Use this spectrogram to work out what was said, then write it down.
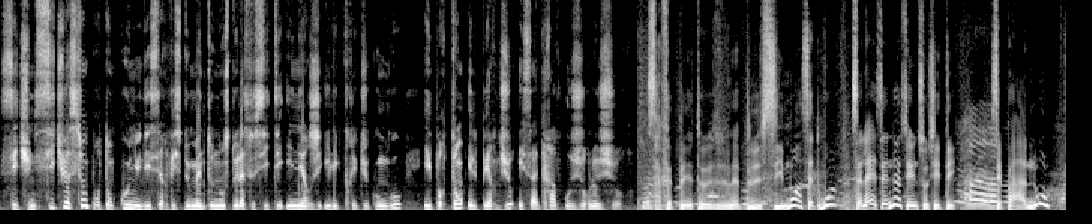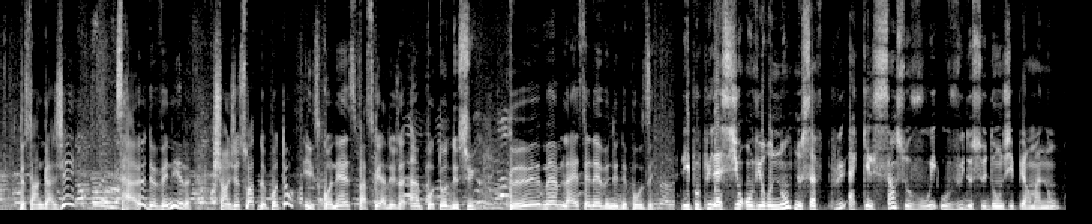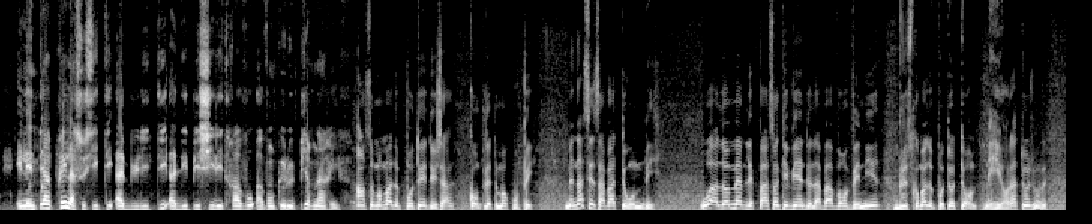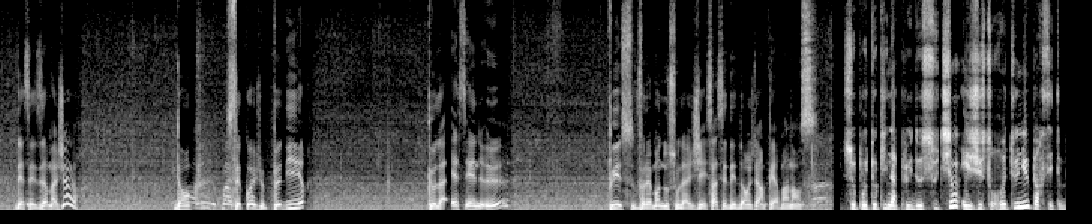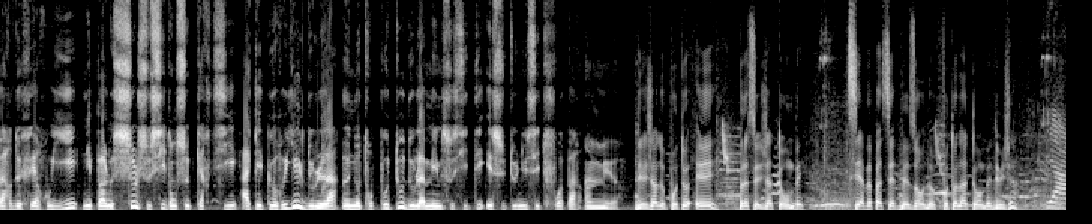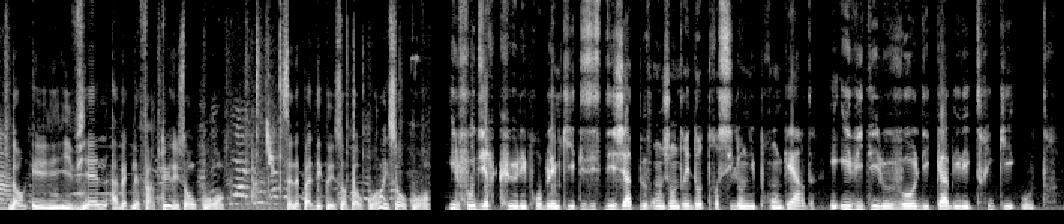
C'est une situation pourtant connue des services de maintenance de la Société Énergie électrique du Congo et pourtant elle perdure et s'aggrave au jour le jour. Ça fait peut-être plus de 6 mois, 7 mois. C'est la SNE, c'est une société. C'est pas à nous de s'engager, c'est à eux de venir changer soit le poteau. Ils se connaissent parce qu'il y a déjà un poteau dessus que même la SNE est venue déposer. Les populations environnantes ne savent plus à quel sens se vouer au vu de ce danger permanent elle interprète la société habilitée à dépêcher les travaux avant que le pire n'arrive. En ce moment, le poteau est déjà complètement coupé. Maintenant, si ça va tomber, ou alors même les personnes qui viennent de là-bas vont venir, brusquement le poteau tombe. Mais il y aura toujours des accidents majeurs. Donc, c'est quoi je peux dire que la SNE puisse vraiment nous soulager. Ça, c'est des dangers en permanence. Ce poteau qui n'a plus de soutien est juste retenu par cette barre de fer rouillée n'est pas le seul souci dans ce quartier. À quelques ruelles de là, un autre poteau de la même société est soutenu cette fois par un mur. Déjà, le poteau est presque déjà tombé. S'il n'y avait pas cette maison, le poteau l'a tombé déjà. Donc, ils, viennent avec les factures, ils sont au courant. Ce n'est pas dit qu'ils ne sont pas au courant, ils sont au courant. Il faut dire que les problèmes qui existent déjà peuvent engendrer d'autres si l'on y prend garde et éviter le vol des câbles électriques et autres.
